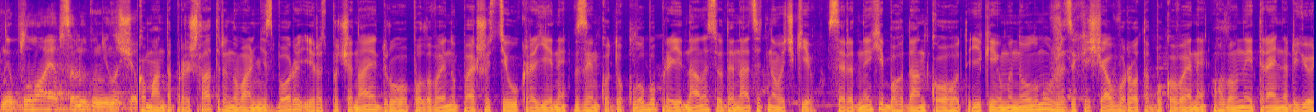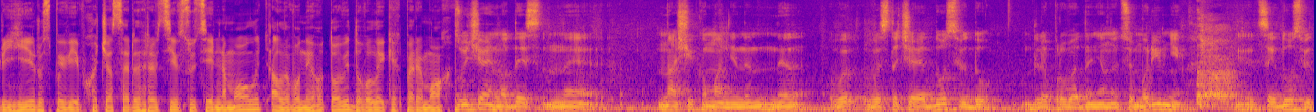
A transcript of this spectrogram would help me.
не впливає абсолютно ні на що. Команда пройшла тренувальні збори і розпочинає другу половину першості України. Взимку до клубу приєднались 11 новачків. Серед них і Богдан Когут, який у минулому вже захищав ворота Буковини. Головний тренер Юрій Гій розповів, хоча серед гравців суцільна молодь, але вони готові до великих перемог. Звичайно, десь не нашій команді не, не вистачає досвіду для проведення на цьому рівні. Цей досвід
